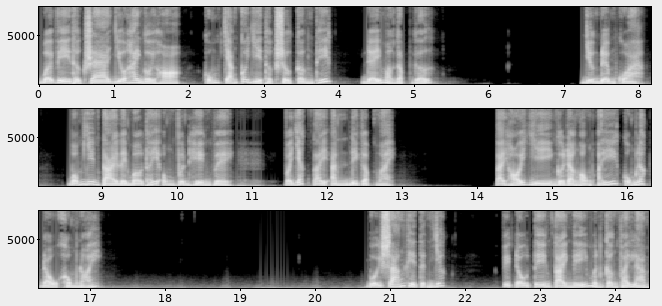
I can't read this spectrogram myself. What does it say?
bởi vì thực ra giữa hai người họ cũng chẳng có gì thực sự cần thiết để mà gặp gỡ. Nhưng đêm qua, bỗng nhiên Tài lại mơ thấy ông Vinh hiện về và dắt tay anh đi gặp Mai. Tài hỏi gì người đàn ông ấy cũng lắc đầu không nói. Buổi sáng khi tỉnh giấc, việc đầu tiên Tài nghĩ mình cần phải làm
